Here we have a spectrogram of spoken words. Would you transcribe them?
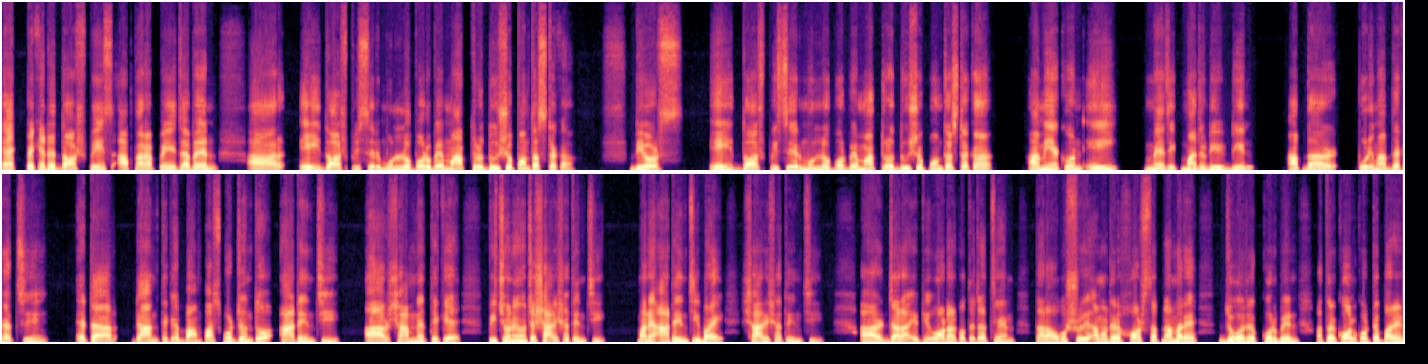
এক প্যাকেটে দশ পিস আপনারা পেয়ে যাবেন। আর এই দশ পিসের মূল্য পড়বে মাত্র দুইশো পঞ্চাশ টাকা। বিয়র্স এই দশ পিসের মূল্য পড়বে মাত্র দুইশো পঞ্চাশ টাকা। আমি এখন এই ম্যাজিক মাজনিটির আপনার পরিমাপ দেখাচ্ছি। এটার ডান থেকে বাম পাশ পর্যন্ত আট ইঞ্চি। আর সামনের থেকে পিছনে হচ্ছে সাড়ে সাত ইঞ্চি। মানে আট ইঞ্চি বাই সাড়ে সাত ইঞ্চি। আর যারা এটি অর্ডার করতে চাচ্ছেন, তারা অবশ্যই আমাদের হোয়াটসঅ্যাপ নাম্বারে যোগাযোগ করবেন, আপনারা কল করতে পারেন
